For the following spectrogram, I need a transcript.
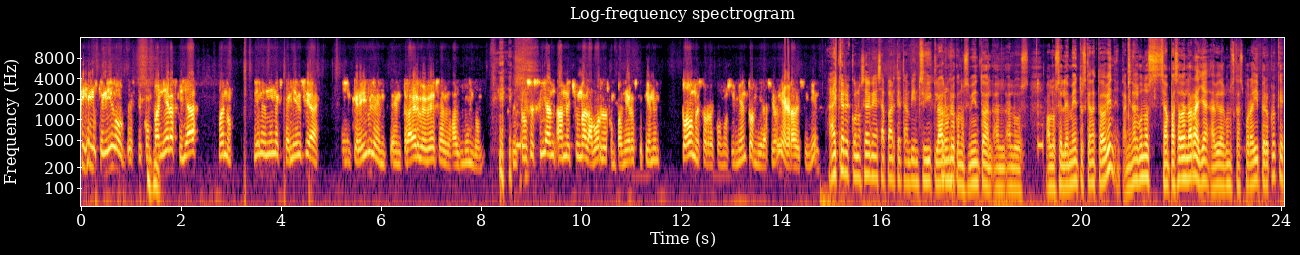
Sí, hemos tenido este, compañeras que ya, bueno, tienen una experiencia increíble en, traer bebés al, al mundo. Entonces sí han, han hecho una labor los compañeros que tienen todo nuestro reconocimiento, admiración y agradecimiento. Hay que reconocer esa parte también. Sí, claro, un reconocimiento a, los, a los elementos que han actuado bien. También algunos se han pasado en la raya, ha habido algunos casos por ahí, pero creo que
